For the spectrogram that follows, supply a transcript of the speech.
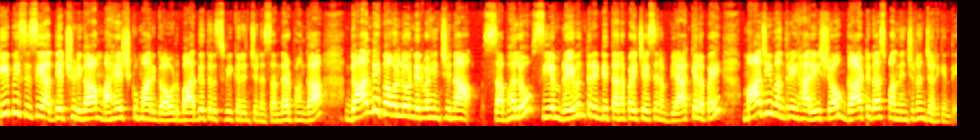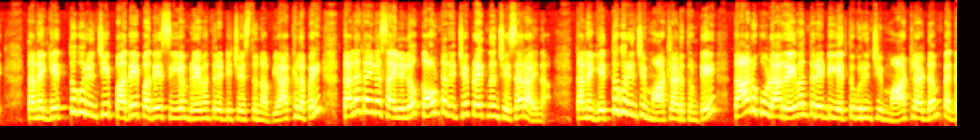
టీపీసీసీ అధ్యక్షుడిగా మహేష్ కుమార్ గౌడ్ బాధ్యతలు స్వీకరించిన సందర్భంగా గాంధీ భవన్లో నిర్వహించిన సభలో సీఎం రేవంత్ రెడ్డి తనపై చేసిన వ్యాఖ్యలపై మాజీ మంత్రి హరీష్ రావు ఘాటుగా స్పందించడం జరిగింది. తన ఎత్తు గురించి పదే పదే సీఎం రేవంత్ రెడ్డి చేస్తున్న వ్యాఖ్యలపై తనదైన శైలిలో కౌంటర్ ఇచ్చే ప్రయత్నం చేశారు ఆయన. తన ఎత్తు గురించి మాట్లాడుతుంటే తాను కూడా రేవంత్ రెడ్డి ఎత్తు గురించి మాట్లాడడం పెద్ద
